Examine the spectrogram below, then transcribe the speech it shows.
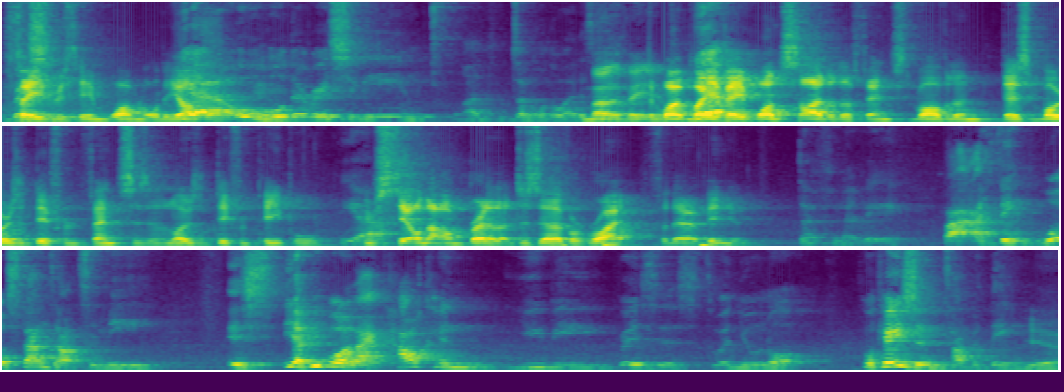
Favours him one or the Yeah, other. or, or mm. they're racially. I don't know what the word is. Motivated. To mo- motivate one side of the fence rather than there's loads of different fences and loads of different people Yeah. who sit on that umbrella that deserve a right for their opinion. Definitely. But I think what stands out to me is yeah, people are like, how can you be racist when you're not Caucasian type of thing? Yeah.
